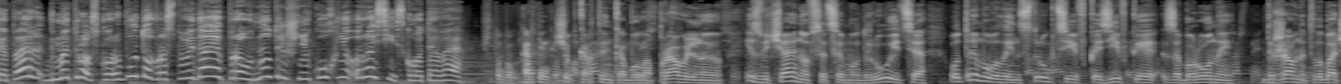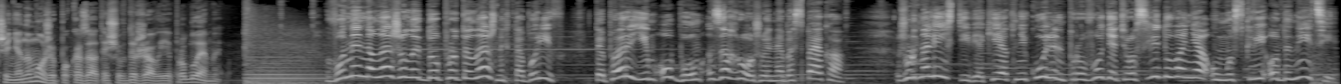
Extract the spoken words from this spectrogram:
Тепер Дмитро Скоробутов розповідає про внутрішню кухню російського ТВ. Чтобы картинка щоб картинка була правильною, і звичайно, все це модерується. Отримували інструкції, вказівки, заборони. Державне телебачення не може показати, що в державі є проблеми. Вони належали до протилежних таборів. Тепер їм обом загрожує небезпека. Журналістів, які як Нікулін проводять розслідування у Москві одиниці,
